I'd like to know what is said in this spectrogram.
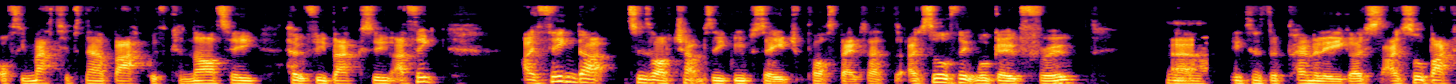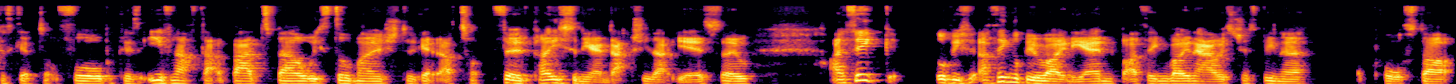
obviously Matip's now back with Konate, hopefully back soon. I think I think that since our Champions League group stage prospects, I, I still think we'll go through. Yeah. Uh, in terms of the Premier League, I, I saw backers get top four because even after that bad spell, we still managed to get that top third place in the end actually that year. So I think it'll be I think it'll be right in the end, but I think right now it's just been a, a poor start.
